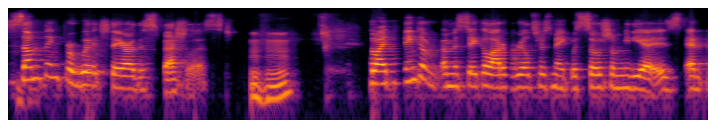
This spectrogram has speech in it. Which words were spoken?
something for which they are the specialist. hmm So I think a, a mistake a lot of realtors make with social media is, and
